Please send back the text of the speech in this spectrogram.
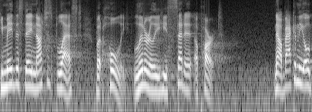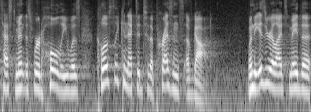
He made this day not just blessed, but holy. Literally, he set it apart. Now, back in the Old Testament, this word holy was closely connected to the presence of God. When the Israelites made the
